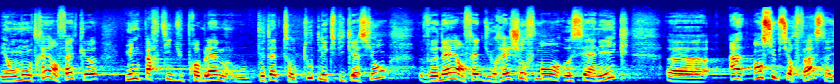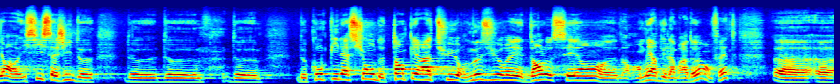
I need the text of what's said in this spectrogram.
et ont montré en fait qu'une partie du problème, ou peut-être toute l'explication, venait en fait du réchauffement océanique en subsurface. C'est-à-dire ici, il s'agit de, de, de compilation de températures mesurées dans l'océan, euh, en mer du Labrador, en fait, euh, euh,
